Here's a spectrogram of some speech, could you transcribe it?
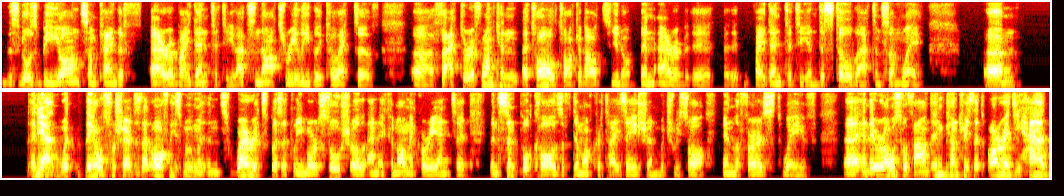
this goes beyond some kind of Arab identity. That's not really the collective uh, factor. If one can at all talk about, you know, an Arab uh, identity and distill that in some way. Um, and yeah, what they also shared is that all of these movements were explicitly more social and economic oriented than simple calls of democratization, which we saw in the first wave. Uh, and they were also found in countries that already had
